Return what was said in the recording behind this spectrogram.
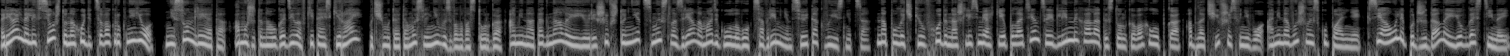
Реально ли все, что находится вокруг нее? Не сон ли это? А может, она угодила в китайский рай? Почему-то эта мысль не вызвала восторга. Амина отогнала ее, решив, что нет смысла зря ломать голову. Со временем все и так выяснится. На полочке у входа нашлись мягкие полотенца и длинный халат из тонкого хлопка. Облачившись в него, Амина вышла из купальни. Ксиаоли поджидала ее в гостиной.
